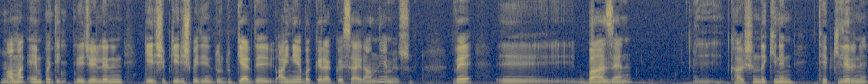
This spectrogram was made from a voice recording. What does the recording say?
Hı hı. Ama empatik becerilerinin gelişip gelişmediğini durduk yerde aynaya bakarak vesaire anlayamıyorsun. Ve e, bazen e, karşındakinin tepkilerini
